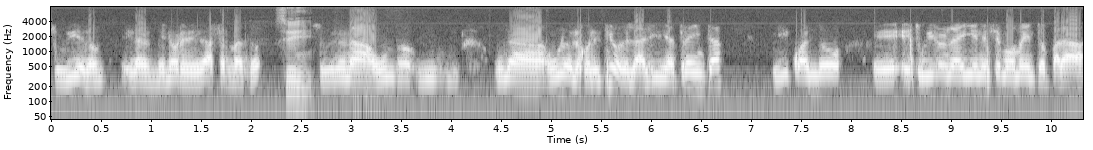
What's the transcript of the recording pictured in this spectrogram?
subieron, eran menores de edad, Fernando, Sí, subieron a uno, un- una, uno de los colectivos de la línea 30 y cuando eh, estuvieron ahí en ese momento para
